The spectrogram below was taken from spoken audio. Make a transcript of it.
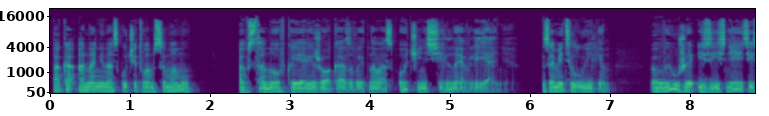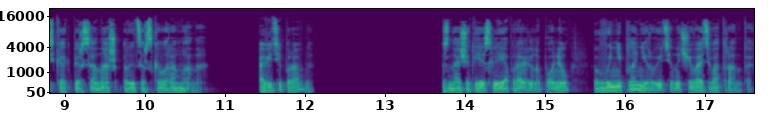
пока она не наскучит вам самому. Обстановка, я вижу, оказывает на вас очень сильное влияние, заметил Уильям вы уже изъясняетесь как персонаж рыцарского романа. А ведь и правда. Значит, если я правильно понял, вы не планируете ночевать в Атранте?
